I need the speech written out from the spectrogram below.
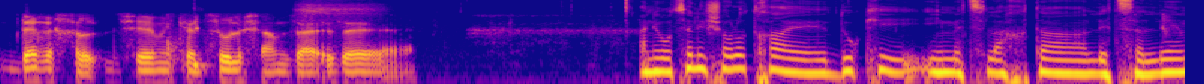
דרך שהם ייכנסו לשם. זה, זה... אני רוצה לשאול אותך, אה, דוקי, אם הצלחת לצלם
